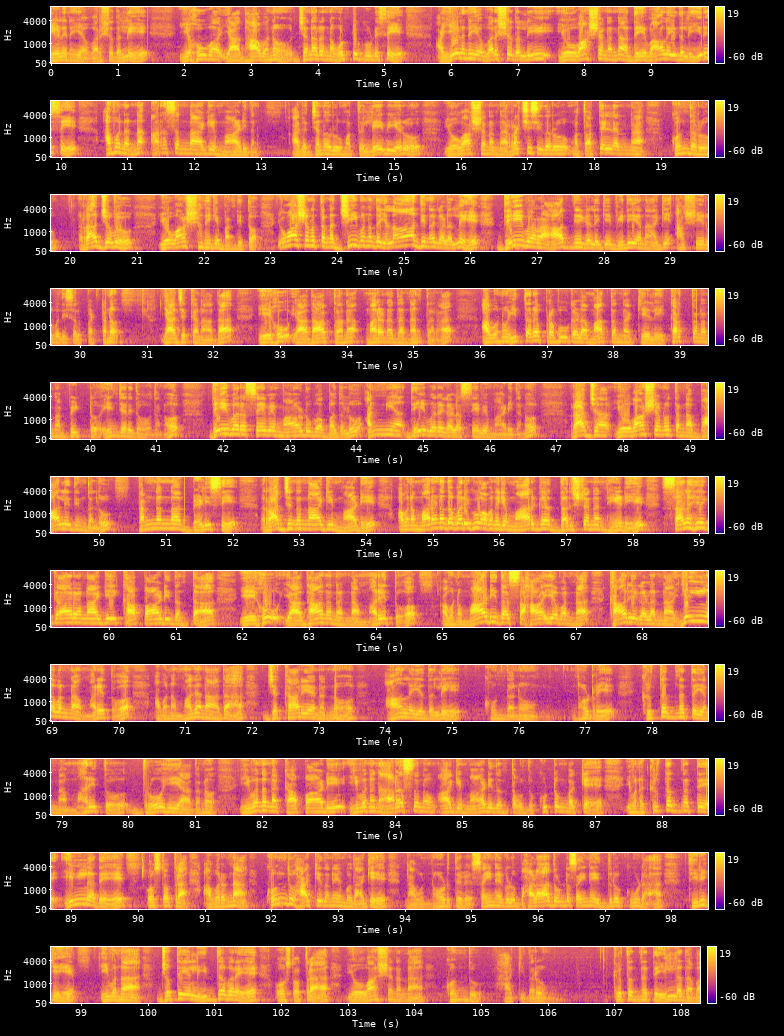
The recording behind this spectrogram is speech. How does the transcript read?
ಏಳನೆಯ ವರ್ಷದಲ್ಲಿ ಯಹೋವ ಯಾಧಾವನು ಜನರನ್ನು ಒಟ್ಟುಗೂಡಿಸಿ ಆ ಏಳನೆಯ ವರ್ಷದಲ್ಲಿ ಯೋವಾಶನನ್ನು ದೇವಾಲಯದಲ್ಲಿ ಇರಿಸಿ ಅವನನ್ನು ಅರಸನ್ನಾಗಿ ಮಾಡಿದನು. ಆಗ ಜನರು ಮತ್ತು ಲೇವಿಯರು ಯೋವಾಶನನ್ನು ರಕ್ಷಿಸಿದರು ಮತ್ತು ಅತ್ತೆಳ್ಳನನ್ನು ಕೊಂದರು. ರಾಜ್ಯವು ಯೋವಾಶನಿಗೆ ಬಂದಿತ್ತು. ಯೋವಾಶನು ತನ್ನ ಜೀವನದ ಎಲ್ಲ ದಿನಗಳಲ್ಲಿ ದೇವರ ಆಜ್ಞೆಗಳಿಗೆ ವಿಧೇಯನಾಗಿ ಆಶೀರ್ವದಿಸಲ್ಪಟ್ಟನು. ಯಾಜಕನಾದ ಏಹೋ ಯಾದಾತನ ಮರಣದ ನಂತರ ಅವನು ಇತರ ಪ್ರಭುಗಳ ಮಾತನ್ನು ಕೇಳಿ ಕರ್ತನನ್ನು ಬಿಟ್ಟು ಹಿಂಜರಿದು ಹೋದನು. ದೇವರ ಸೇವೆ ಮಾಡುವ ಬದಲು ಅನ್ಯ ದೇವರುಗಳ ಸೇವೆ ಮಾಡಿದನು. ರಾಜ ಯೋವಾಶನು ತನ್ನ ಬಾಲ್ಯದಿಂದಲೂ ತನ್ನನ್ನು ಬೆಳೆಸಿ ರಾಜ್ಯನನ್ನಾಗಿ ಮಾಡಿ ಅವನ ಮರಣದವರೆಗೂ ಅವನಿಗೆ ಮಾರ್ಗದರ್ಶನ ನೀಡಿ ಸಲಹೆಗಾರನಾಗಿ ಕಾಪಾಡಿದಂಥ ಏಹೋ ಯಾದಾನನನ್ನು ಮರೆತು ಅವನು ಮಾಡಿದ ಸಹಾಯವನ್ನು, ಕಾರ್ಯಗಳನ್ನು ಎಲ್ಲವನ್ನ ಮರೆತು ಅವನ ಮಗನಾದ ಜಕಾರ್ಯನನ್ನು ಆಲಯದಲ್ಲಿ ಕೊಂದನು. ನೋಡ್ರಿ ಕೃತಜ್ಞತೆಯನ್ನು ಮರೆತು ದ್ರೋಹಿಯಾದನು. ಇವನನ್ನು ಕಾಪಾಡಿ, ಇವನನ್ನು ಅರಸನು ಆಗಿ ಮಾಡಿದಂಥ ಒಂದು ಕುಟುಂಬಕ್ಕೆ ಇವನ ಕೃತಜ್ಞತೆ ಇಲ್ಲದೆ ಸ್ತೋತ್ರ, ಅವರನ್ನು ಕೊಂದು ಹಾಕಿದನು ಎಂಬುದಾಗಿ ನಾವು ನೋಡ್ತೇವೆ. ಸೈನ್ಯಗಳು ಬಹಳ ದೊಡ್ಡ ಸೈನ್ಯ ಇದ್ದರೂ ಕೂಡ ತಿರುಗಿ ಇವನ ಜೊತೆಯಲ್ಲಿ ಇದ್ದವರೇ, ಓ ಸ್ತೋತ್ರ ಯೋವಾಶನನ್ನು ಕೊಂದು ಹಾಕಿದರು. ಕೃತಜ್ಞತೆ ಇಲ್ಲದವ,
